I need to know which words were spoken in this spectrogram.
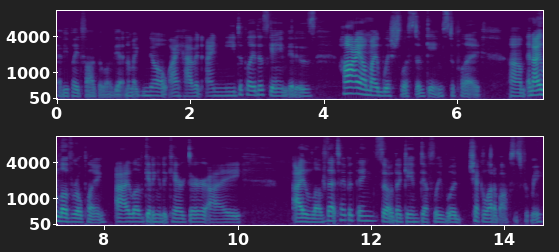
"Have you played Fog of Love yet?" And I'm like, "No, I haven't. I need to play this game. It is high on my wish list of games to play." Um, and I love role playing. I love getting into character. I I love that type of thing. So that game definitely would check a lot of boxes for me.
